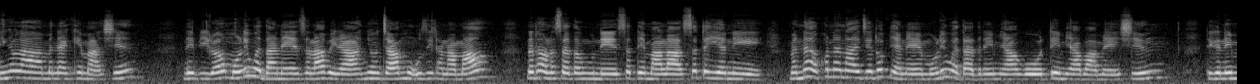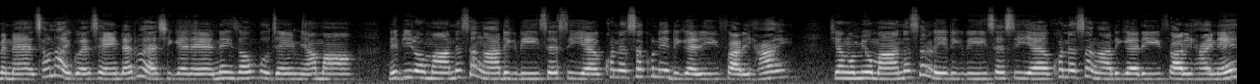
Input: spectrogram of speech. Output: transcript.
မင်္ဂလာမနက်ခင်းပါရှင်နေပြည်တော်မိုးလေဝသနဲ့ဇလားဗေဒညွှန်ကြားမှုဦးစီးဌာနမှ2023ခုနှစ်စက်တင်ဘာလ17ရက်နေ့မနက်9:00နာရီကျတော့ပြန်တဲ့မိုးလေဝသသတင်းများကိုတင်ပြပါမယ်ရှင်ဒီကနေ့မနက်6:00နာရီခွဲချိန်တန်းထွက်ရရှိခဲ့တဲ့နှိမ်ဆုံးပူချိန်များမှာနေပြည်တော်မှာ25ဒီဂရီဆယ်စီယပ်89ဒီဂရီဖာရီဟိုက်ရန်ကုန်မြို့မှာ24ဒီဂရီဆယ်စီယပ်85ဒီဂရီဖာရီဟိုက်နဲ့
